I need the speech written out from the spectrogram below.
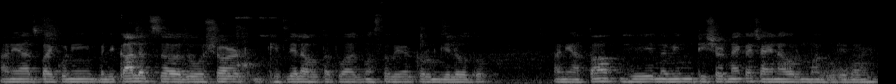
आणि आज बायकोनी म्हणजे कालच जो शर्ट घेतलेला होता तो आज मस्त वेअर करून गेलो होतो. आणि आता हे नवीन टी शर्ट नाही का चायनावरून मागवलेलं आहे.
